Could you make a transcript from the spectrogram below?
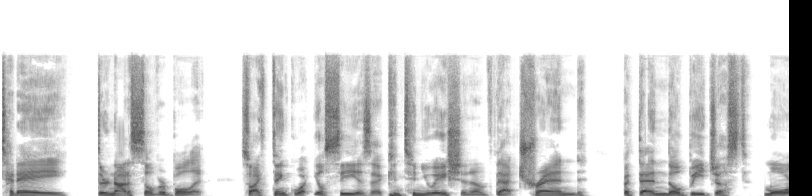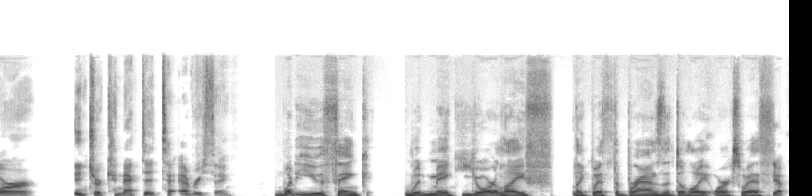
today, they're not a silver bullet. So, I think what you'll see is a continuation of that trend, but then they'll be just more interconnected to everything. What do you think would make your life like with the brands that Deloitte works with? Yep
